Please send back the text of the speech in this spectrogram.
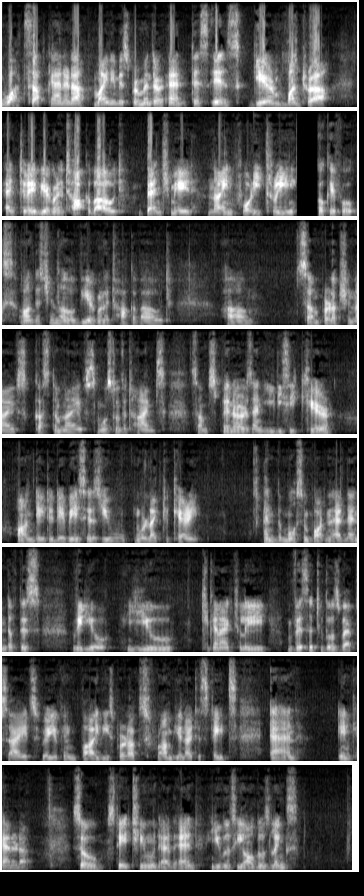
What's up Canada? My name is Parminder and this is Gear Mantra and today we are going to talk about Benchmade 943. Okay folks, on this channel we are going to talk about um, some production knives, custom knives most of the times, some spinners and EDC gear on day-to-day -day basis you would like to carry. And the most important at the end of this video you can actually visit to those websites where you can buy these products from United States and in Canada. So stay tuned at the end. You will see all those links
